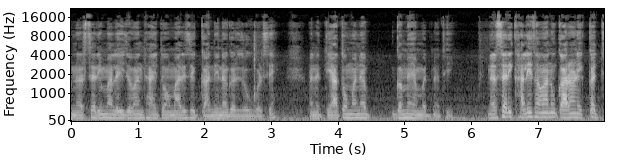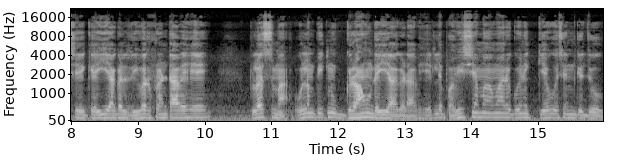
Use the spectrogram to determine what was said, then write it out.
નર્સરીમાં લઈ જવાનું થાય તો અમારે છે ગાંધીનગર જવું પડશે. અને ત્યાં તો મને ગમે એમ જ નથી. નર્સરી ખાલી થવાનું કારણ એક જ છે કે અહીં આગળ રિવરફ્રન્ટ આવે છે પ્લસમાં ઓલિમ્પિકનું ગ્રાઉન્ડ અહીં આગળ આવે એટલે ભવિષ્યમાં અમારે કોઈને કેવું હશે ને કે જો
